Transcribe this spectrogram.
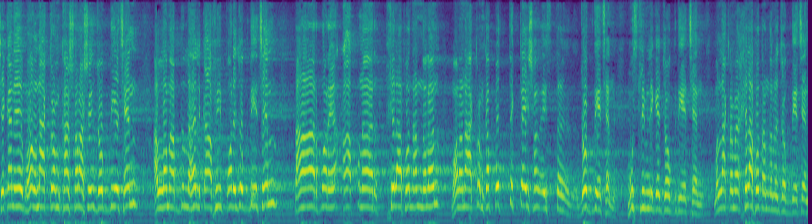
সেখানে মৌলানা আকরম খান সরাসরি যোগ দিয়েছেন, আল্লামা আবদুল্লাহ কাফি পরে যোগ দিয়েছেন তারপরে আপনার খেলাফত আন্দোলন মৌলানা আকরম খা প্রত্যেকটাই যোগ দিয়েছেন। মুসলিম লীগে যোগ দিয়েছেন মোল্লা আকরম খা খেলাফত আন্দোলনে যোগ দিয়েছেন,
